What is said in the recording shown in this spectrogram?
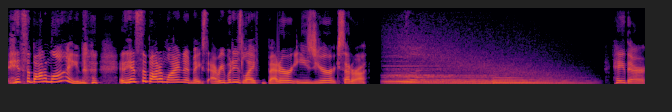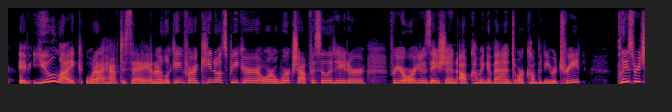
hits the bottom line. it hits the bottom line. It makes everybody's life better, easier, etc. Hey there. If you like what I have to say and are looking for a keynote speaker or a workshop facilitator for your organization, upcoming event, or company retreat, please reach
